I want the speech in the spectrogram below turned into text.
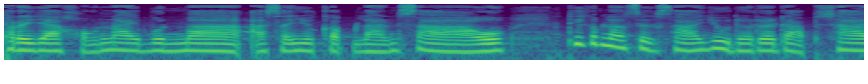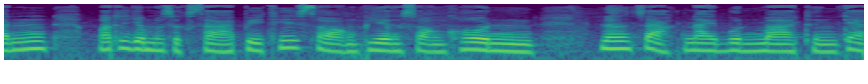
ภรรยาของนายบุญมาอาศัยอยู่กับหลานสาว ที่กำลังศึกษาอยู่ในระดับชั้น มัธยมศึกษาปีที่ 2 เพียงสองคน เนื่องจากนายบุญมาถึงแก่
